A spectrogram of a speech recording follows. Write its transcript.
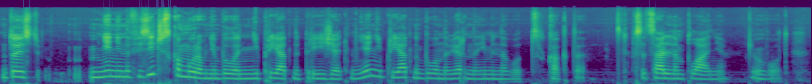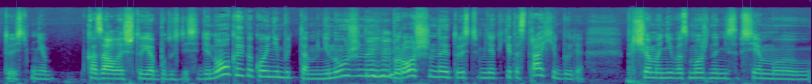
Ну, то есть мне не на физическом уровне было неприятно переезжать, мне неприятно было, наверное, именно вот как-то в социальном плане. Вот. То есть мне казалось, что я буду здесь одинокой какой-нибудь, там, ненужной, Мгм. брошенной. То есть у меня какие-то страхи были. Причем они, возможно, не совсем э,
